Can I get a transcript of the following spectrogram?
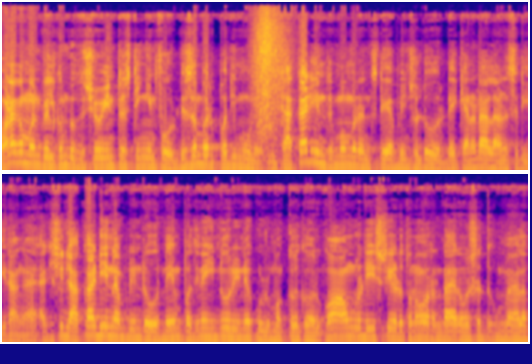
வணக்கம் and welcome to the show interesting info December பதிமூணு. இன்னைக்கு அக்காடியன் ரிமம்பரன்ஸ் டே அப்படின்னு சொல்லிட்டு ஒரு டே கனடாவில் அனுசரிக்கிறாங்க. ஆக்சுவலி அக்காடியன் அப்படின்ற ஒரு நேம் பார்த்தீங்கன்னா இன்னொரு இனக்குழு மக்களுக்கும் இருக்கும். அவங்களோட ஹிஸ்ட்ரி எடுத்தோன்னா ஒரு ரெண்டாயிரம் வருஷத்துக்கு மேலே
